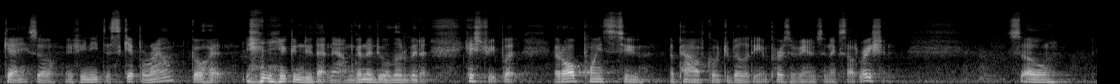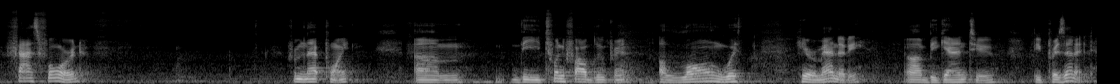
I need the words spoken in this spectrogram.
Okay, so if you need to skip around, go ahead. you can do that now. I'm going to do a little bit of history, but it all points to the power of coachability and perseverance and acceleration. So Fast forward from that point, um, the 25 blueprint, along with Heromanity, uh, began to be presented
